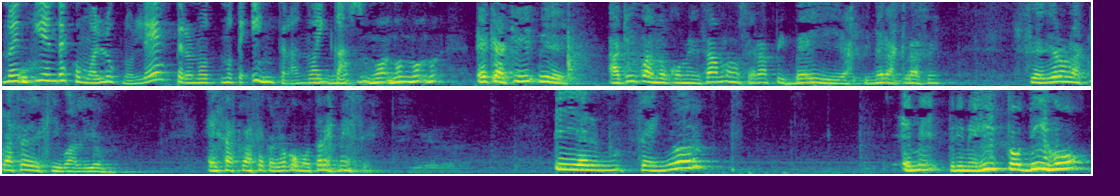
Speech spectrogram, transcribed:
No entiendes como alumno, lees pero no, no te entra, no hay caso. No, no, no, no. Es que aquí, mire, aquí cuando comenzamos Serapis Bay y las primeras clases, se dieron las clases de equivalión. Esas clases cogió como tres meses. Y el señor M. Trimegito dijo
